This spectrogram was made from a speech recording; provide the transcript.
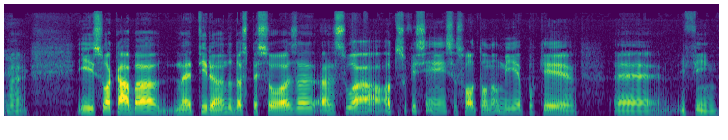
É. Né? E isso acaba né, tirando das pessoas a, a, sua autossuficiência, a sua autonomia, porque, é, enfim,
